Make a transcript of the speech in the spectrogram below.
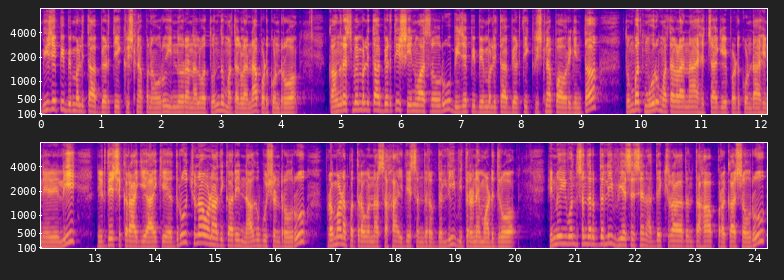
ಬಿಜೆಪಿ ಬೆಂಬಲಿತ ಅಭ್ಯರ್ಥಿ ಕೃಷ್ಣಪ್ಪನವರು ಇನ್ನೂರ ನಲವತ್ತೊಂದು ಮತಗಳನ್ನು ಪಡ್ಕೊಂಡ್ರು. ಕಾಂಗ್ರೆಸ್ ಬೆಂಬಲಿತ ಅಭ್ಯರ್ಥಿ ಶ್ರೀನಿವಾಸ್ರವರು ಬಿಜೆಪಿ ಬೆಂಬಲಿತ ಅಭ್ಯರ್ಥಿ ಕೃಷ್ಣಪ್ಪ ಅವರಿಗಿಂತ ತೊಂಬತ್ತ್ಮೂರು ಮತಗಳನ್ನು ಹೆಚ್ಚಾಗಿ ಪಡ್ಕೊಂಡ ಹಿನ್ನೆಲೆಯಲ್ಲಿ ನಿರ್ದೇಶಕರಾಗಿ ಆಯ್ಕೆಯಾದರು ಚುನಾವಣಾಧಿಕಾರಿ ನಾಗಭೂಷಣ್ರವರು ಪ್ರಮಾಣ ಪತ್ರವನ್ನು ಸಹ ಇದೇ ಸಂದರ್ಭದಲ್ಲಿ ವಿತರಣೆ ಮಾಡಿದರು. ಇನ್ನು ಈ ಒಂದು ಸಂದರ್ಭದಲ್ಲಿ ವಿ ಎಸ್ ಎಸ್ ಎನ್ ಅಧ್ಯಕ್ಷರಾದಂತಹ ಪ್ರಕಾಶ್ ಅವರು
